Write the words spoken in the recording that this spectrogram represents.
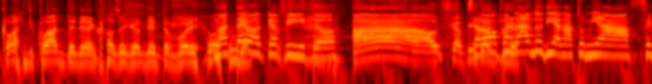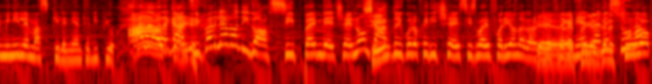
Quante, quante delle cose che ho detto fuori onda? Matteo ha capito. Ah, ho capito Stavamo anch'io. parlando di anatomia femminile e maschile, niente di più. Ah, allora, ok. ragazzi, parliamo di gossip invece, non Sì. tanto di quello che dice Sisma di fuori onda, che non Che gliene frega niente a nessuno. nessuno.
